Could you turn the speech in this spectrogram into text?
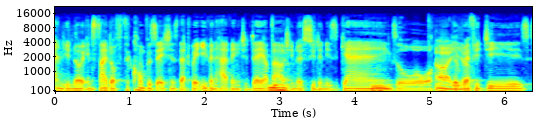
And you know, inside of the conversations that we're even having today about, you know, Sudanese gangs mm. or Oh, the yeah. refugees,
